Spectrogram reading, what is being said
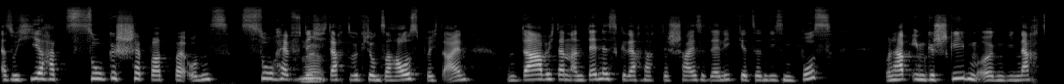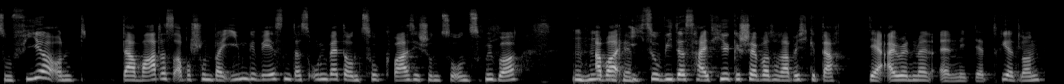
also hier hat es so gescheppert bei uns, so heftig. Ja. Ich dachte wirklich, unser Haus bricht ein. Und da habe ich dann an Dennis gedacht, dachte, scheiße, der liegt jetzt in diesem Bus und habe ihm geschrieben, irgendwie nachts um vier und da war das aber schon bei ihm gewesen, das Unwetter und zog quasi schon zu uns rüber. Mhm, aber okay. ich, so wie das halt hier gescheppert hat, habe ich gedacht, der Ironman, äh, nee, der Triathlon,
